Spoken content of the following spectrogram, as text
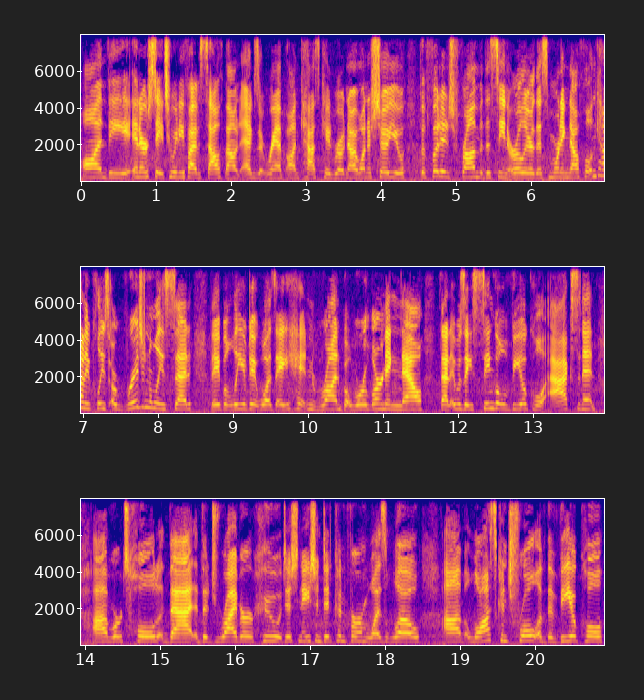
on the Interstate 285 southbound exit ramp on Cascade Road. Now, I want to show you the footage from the scene earlier this morning. Now, Fulton County Police originally said they believed it was a hit and run, but we're learning now that it was a single vehicle accident. Uh, we're told that the driver, who Dish Nation did confirm was Lo, um, lost control of the vehicle,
